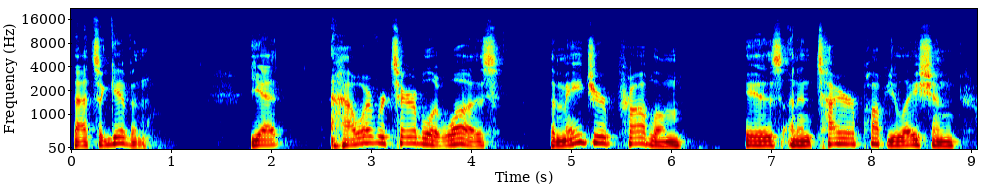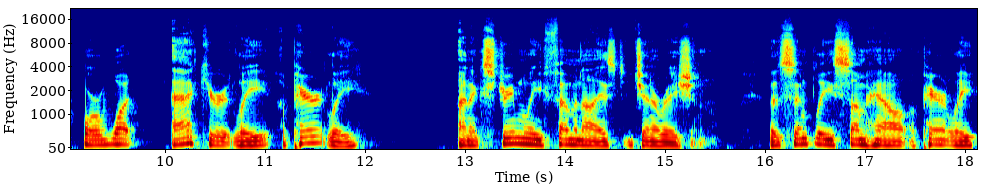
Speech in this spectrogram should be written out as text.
That's a given. Yet, however terrible it was, the major problem is an entire population, or what accurately, apparently, an extremely feminized generation that simply somehow apparently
